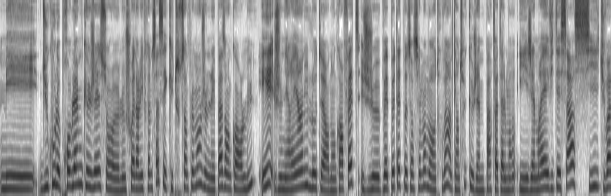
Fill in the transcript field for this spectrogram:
Mais du coup, le problème que j'ai sur le choix d'un livre comme ça, c'est que tout simplement, je ne l'ai pas encore lu et je n'ai rien lu de l'auteur. Donc, en fait, je vais peut-être potentiellement me retrouver avec un truc que j'aime pas, fatalement. Et j'aimerais éviter ça si, tu vois,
